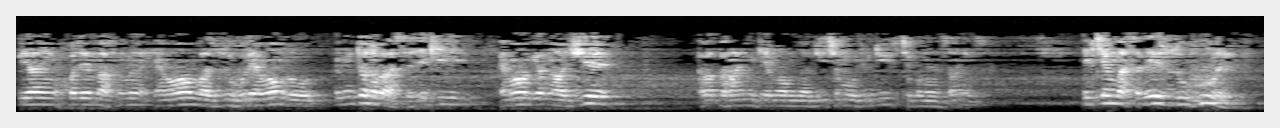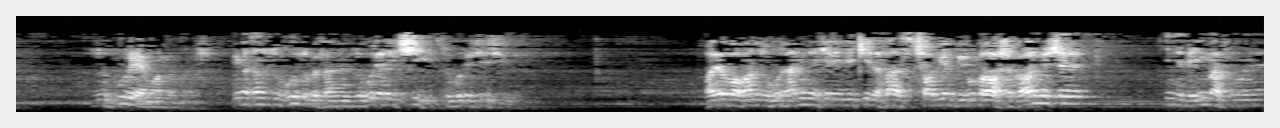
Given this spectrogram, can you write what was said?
بیایم خود مفهوم امام و ظهور امام رو ببین دو تا بحثه یکی امام یا ناجیه. اول بفهمیم که امام ناجی چه موجودی است چه گونه انسانی است. یکی مسئله ظهوره ظهور امام باشه این مثلا ظهور رو بفهمیم ظهور یعنی چی ظهور چی چی آیا واقعا ظهور همینه که یکی دفعه از چا بیرون و آشکار بشه این به این مفهومه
